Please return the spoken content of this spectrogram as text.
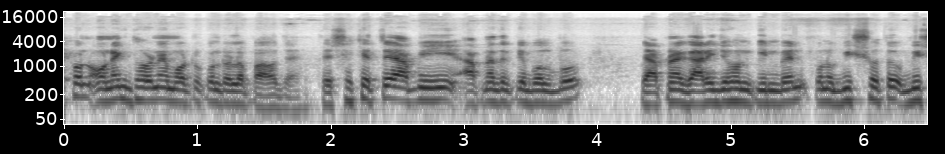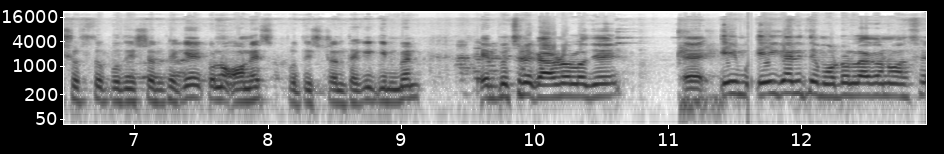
এখন অনেক ধরনের মোটর কন্ট্রোলার পাওয়া যায়। তো সেক্ষেত্রে আমি আপনাদেরকে বলব যে আপনার গাড়ি যখন কিনবেন কোনো বিশ্বত বিশ্বস্ত প্রতিষ্ঠান থেকে কোনো অনেস্ট প্রতিষ্ঠান থেকে কিনবেন। এর পেছনে কারণ হলো যে এই এই গাড়িতে মোটর লাগানো আছে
